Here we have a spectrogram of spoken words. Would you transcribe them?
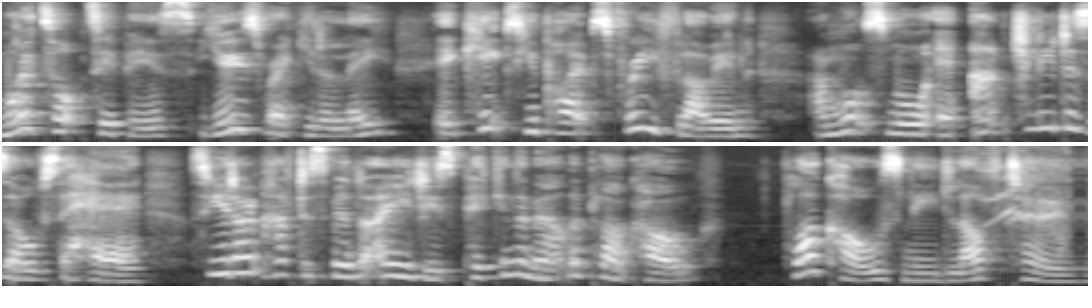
My top tip is use regularly, it keeps your pipes free flowing, and what's more, it actually dissolves the hair, so you don't have to spend ages picking them out the plug hole. Plug holes need love too.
